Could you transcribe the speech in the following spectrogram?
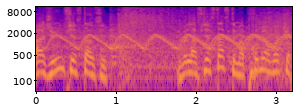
Ah j'ai eu une Fiesta aussi. La Fiesta c'était ma première voiture.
